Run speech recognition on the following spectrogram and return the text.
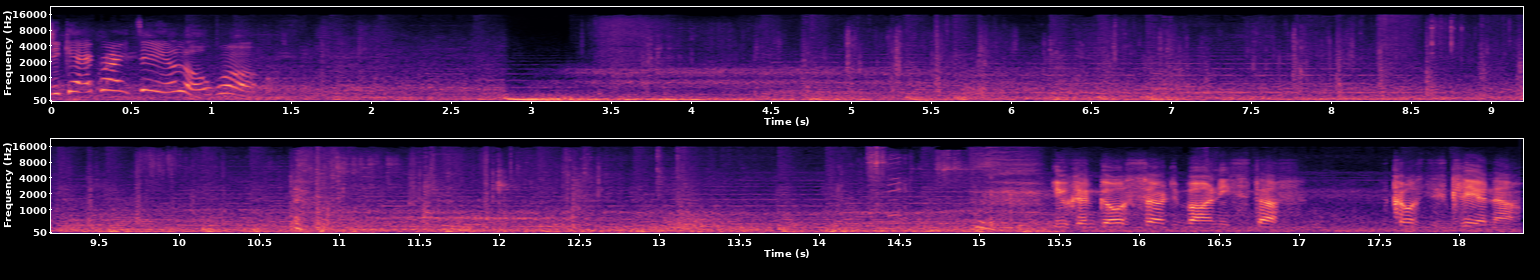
Did you get a great deal or what? You can go search Barney's stuff. The coast is clear now.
